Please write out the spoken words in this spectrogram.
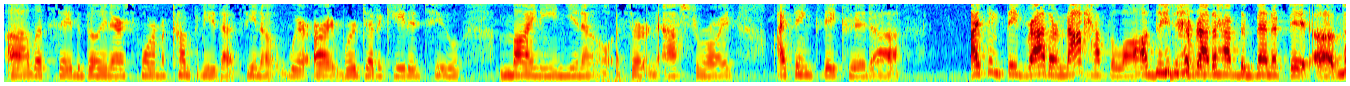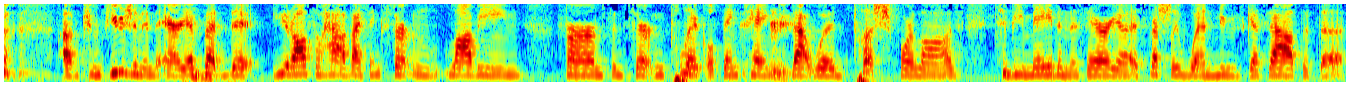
Uh, let's say the billionaires form a company that's, you know, we're all right, we're dedicated to mining, you know, a certain asteroid. I think they could. Uh, I think they'd rather not have the law. They'd rather have the benefit of of confusion in the area. But the, you'd also have, I think, certain lobbying firms and certain political think tanks that would push for laws to be made in this area, especially when news gets out that the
